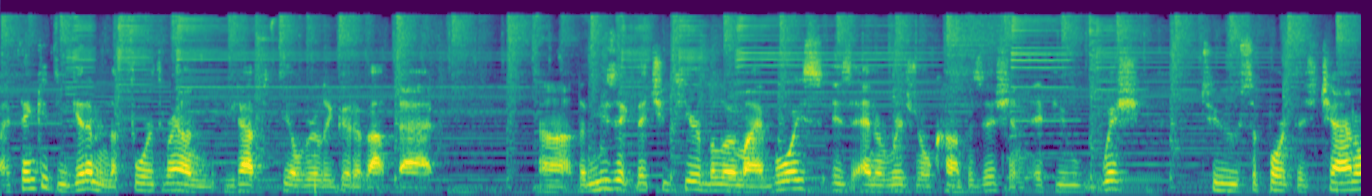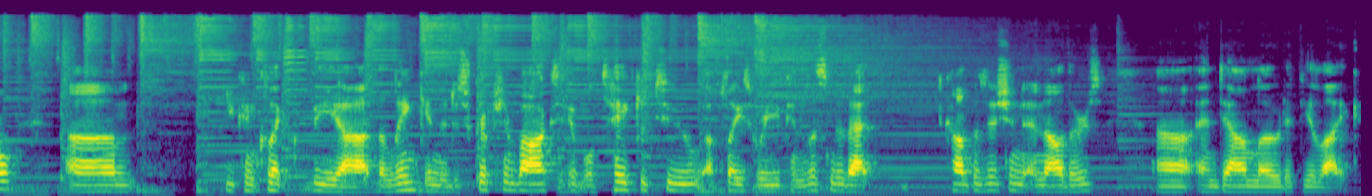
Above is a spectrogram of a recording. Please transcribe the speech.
I think if you get him in the fourth round, you'd have to feel really good about that. Uh, the music that you hear below my voice is an original composition. If you wish to support this channel, um, you can click the, uh, the link in the description box. It will take you to a place where you can listen to that composition and others uh, and download if you like.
